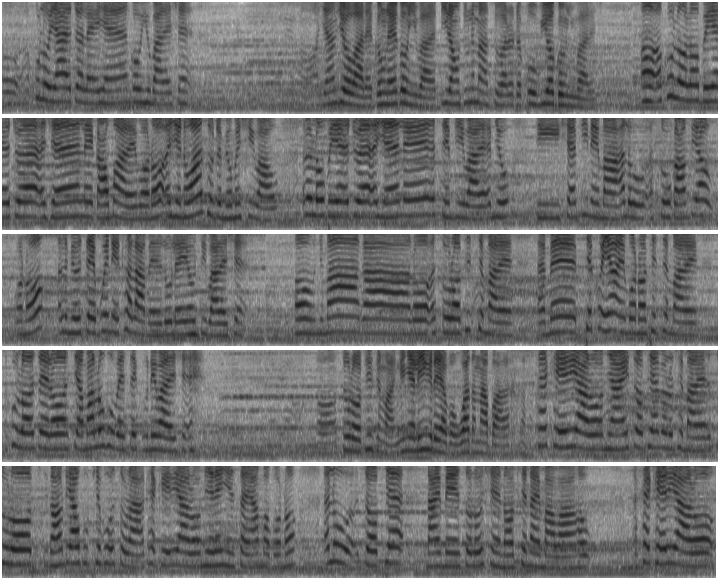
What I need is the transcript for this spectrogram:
ဟိုအခုလိုရတဲ့အတွက်လည်းအရန်ဂုဏ်ယူပါတယ်ရှင်။အော်အရမ်းပြောပါတယ်ဂုံလဲဂုံယူပါတယ်ပြည်တော်စုနဲ့မှဆိုရတော့ပို့ပြီးတော့ဂုံယူပါတယ်ရှင် အော်အခုလိုလုပ်ပေးရဲ့အတွက်အရန်လဲကောင်းပါတယ်ပေါ့နော်အရင်တော့ဆိုတမျိုးမရှိပါဘူးအဲ့လိုလုပ်ပေးရဲ့အတွက်အရန်လဲအဆင်ပြေပါတယ်အမျိုးဒီရှမ်းပြည်နယ်မှာအဲ့လိုအစိုးကောင်းတယောက်ပေါ့နော်အဲ့လိုမျိုးကျေပွင့်နေထွက်လာမယ်လို့လည်းယုံကြည်ပါတယ်ရှင်ဟုတ်ညီမကတော့အစိုးရဖြစ်ချင်ပါတယ်ဒါပေမဲ့ဖြစ်ခွင့်ရရင်ပေါ့နော်ဖြစ်ချင်ပါတယ်အခုလောဆယ်တော့ဆီယာမလုပ်ဖို့ပဲစိတ်ကူးနေပါတယ်ရှင်။ အောအော်အဆိုတော်ဖြစ်ချင်ပါငယ်ငယ်လေးကတည်းကပေါ့ဝါသနာပါတာအခက်ခဲတွေကတော့အများကြီးကြော်ဖြတ်မယ်လို့ထင်ပါတယ်အဆိုတော့ကောင်းတယောက်ဖို့ဖြစ်ဖို့ဆိုတာအခက်ခဲတွေကတော့အမြဲတမ်းရင်ဆိုင်ရမှာပေါ့နော်အဲ့လိုကြော်ဖြတ်နိုင်မယ်ဆိုလို့ရှိရင်တော့ဖြစ်နိုင်မှာပါဟုတ်အခက်ခဲတွေကတော့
